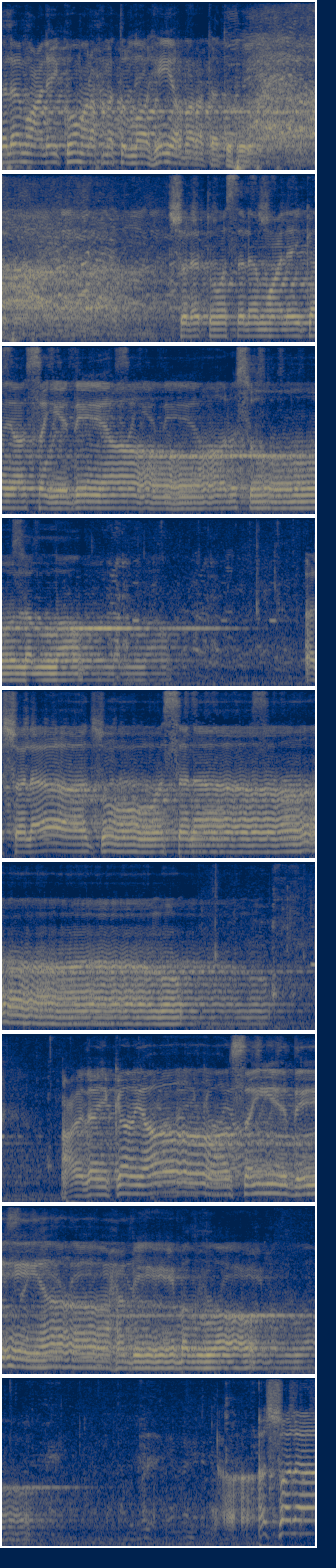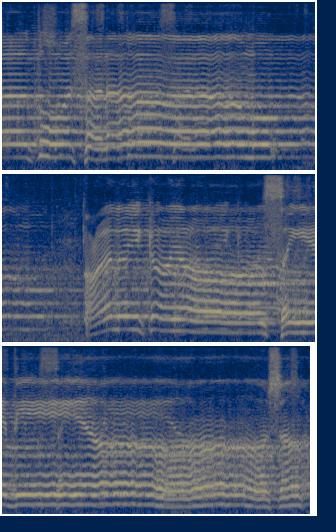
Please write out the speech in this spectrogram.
السلام عليكم ورحمة الله وبركاته. الصلاة والسلام عليك يا سيدي يا رسول الله. الصلاة والسلام عليك يا سيدي يا حبيب الله. الصلاة والسلام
